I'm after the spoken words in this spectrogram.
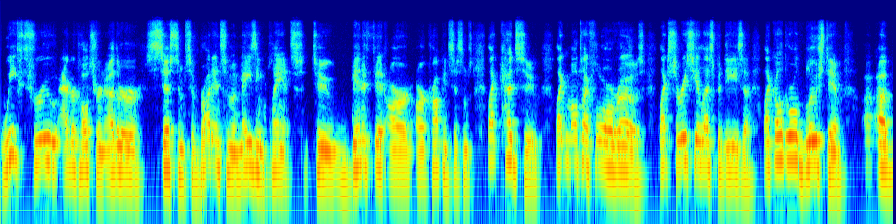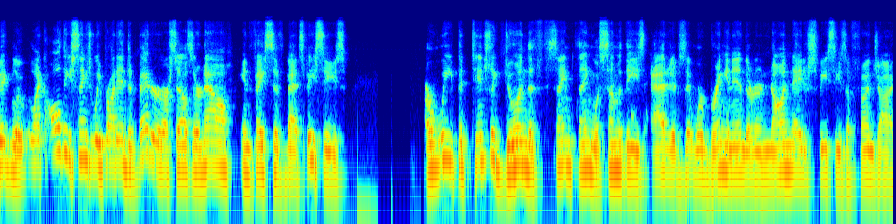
we through agriculture and other systems have brought in some amazing plants to benefit our, our cropping systems like kudzu like multifloral rose like sericea lespedeza like old world blue stem uh, uh, big blue like all these things we brought in to better ourselves that are now invasive bad species are we potentially doing the same thing with some of these additives that we're bringing in that are non-native species of fungi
